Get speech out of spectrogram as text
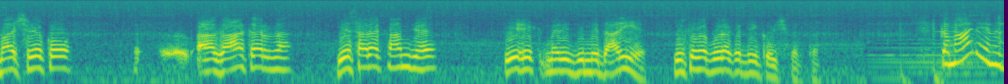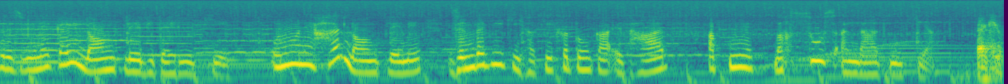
माशरे को आगाह करना ये सारा काम जो है ये एक मेरी ज़िम्मेदारी है जिसको मैं पूरा करने की कोशिश करता हूँ। कमाल अहमद रिजवी ने कई लॉन्ग प्ले भी तहरीर किए। उन्होंने हर लॉन्ग प्ले में ज़िंदगी की हकीकतों का इजहार अपने मखसूस अंदाज में किया। Thank you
